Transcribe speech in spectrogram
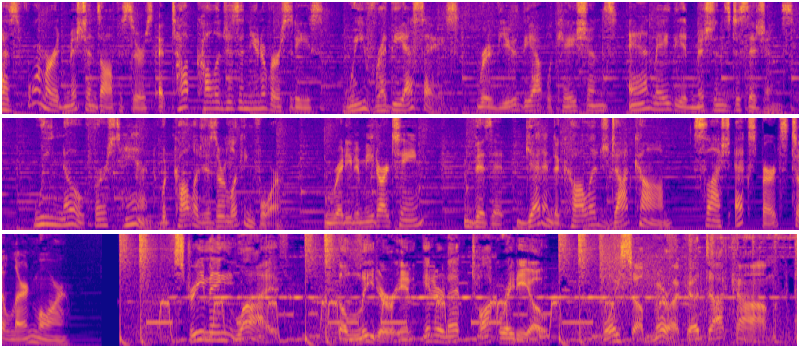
as former admissions officers at top colleges and universities, we've read the essays, reviewed the applications, and made the admissions decisions. We know firsthand what colleges are looking for. Ready to meet our team? Visit getintocollege.com slash experts to learn more. Streaming live, the leader in Internet talk radio, voiceamerica.com.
